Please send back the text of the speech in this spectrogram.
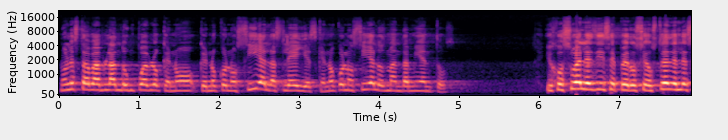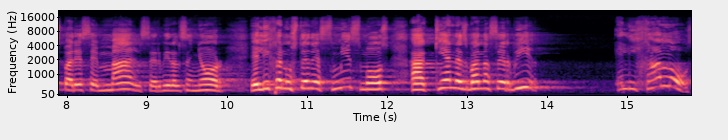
no le estaba hablando a un pueblo que no, que no conocía las leyes, que no conocía los mandamientos. Y Josué les dice, pero si a ustedes les parece mal servir al Señor, elijan ustedes mismos a quienes van a servir. Elijamos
